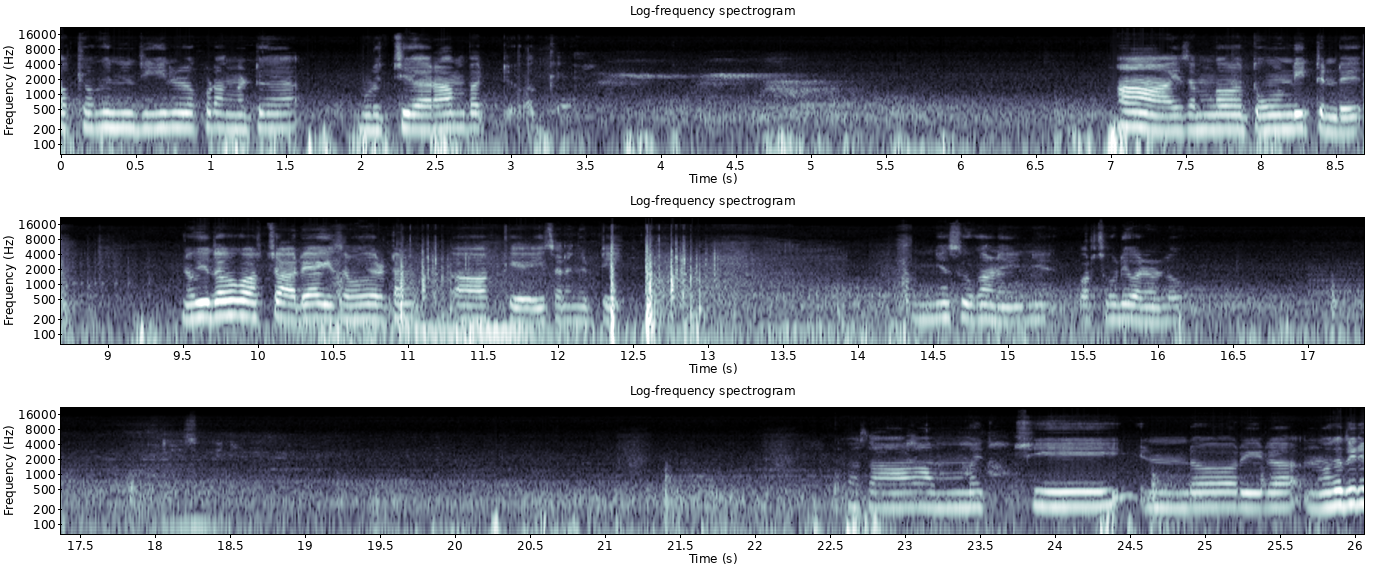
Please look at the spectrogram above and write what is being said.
ഓക്കെ ഓക്കെ ഇനി ഇതിനുള്ള കൂടെ അങ്ങോട്ട് വിളിച്ചു കയറാൻ പറ്റും. ഓക്കെ. ആ ഈ സംഭവം തോണ്ടിയിട്ടുണ്ട്. നമുക്ക് ഇതൊക്കെ കുറച്ച് അറിയാം. ഈ സംഭവം വരട്ടെ ഓക്കെ ഈ സ്ഥലം കിട്ടി. ഇനി സുഖമാണ് ഇനി കുറച്ചുകൂടി വേണമല്ലോ. അമ്മച്ചി ഉണ്ടോ അറിയില്ല നമുക്കിതിൽ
